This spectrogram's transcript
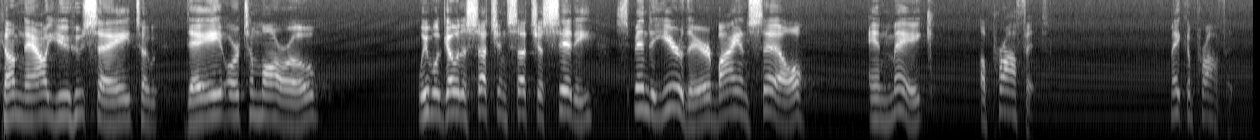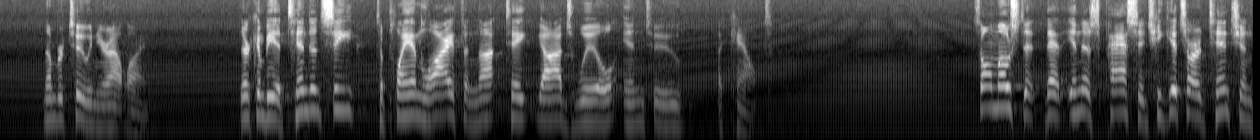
Come now, you who say, Today or tomorrow, we will go to such and such a city, spend a year there, buy and sell, and make a profit. Make a profit. Number two in your outline. There can be a tendency to plan life and not take God's will into account. It's almost that in this passage, he gets our attention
